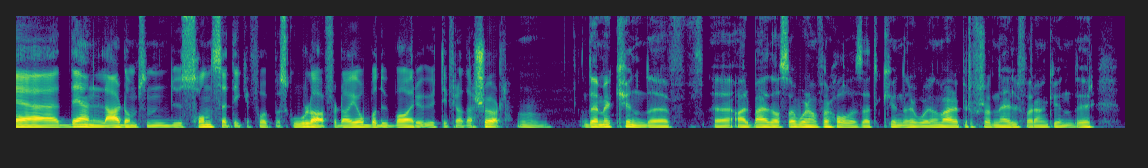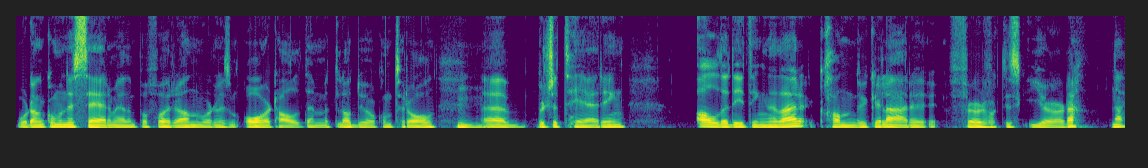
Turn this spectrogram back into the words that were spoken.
er, det er en lærdom som du sånn sett ikke får på skolen, for da jobber du bare ut ifra deg sjøl. Det med kundearbeid også, hvordan forholde seg til kunder, hvordan være profesjonell foran kunder, hvordan kommunisere med dem på forhånd, hvordan liksom overtale dem til at du har kontroll, eh, budsjettering Alle de tingene der kan du ikke lære før du faktisk gjør det. Nei.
